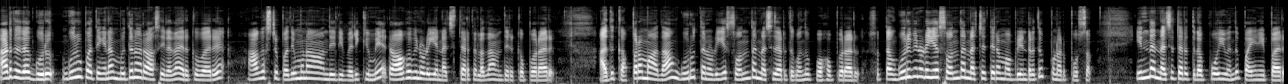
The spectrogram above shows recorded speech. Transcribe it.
அடுத்ததாக குரு. குரு பார்த்திங்கன்னா மிதுன ராசியில் தான் இருக்குவார். ஆகஸ்ட் பதிமூணாம் தேதி வரைக்குமே ராகுவினுடைய நட்சத்திரத்தில் தான் வந்து இருக்க போகிறாரு அதுக்கப்புறமா தான் குரு தன்னுடைய சொந்த நட்சத்திரத்துக்கு வந்து போக போகிறாரு ஸோ தன் குருவினுடைய சொந்த நட்சத்திரம் அப்படின்றது புனர்பூசம். இந்த நட்சத்திரத்தில் போய் வந்து பயணிப்பார்.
